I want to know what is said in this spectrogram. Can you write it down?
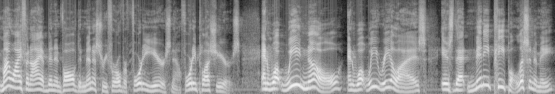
my wife and I have been involved in ministry for over 40 years now, 40 plus years. And what we know and what we realize is that many people, listen to me,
